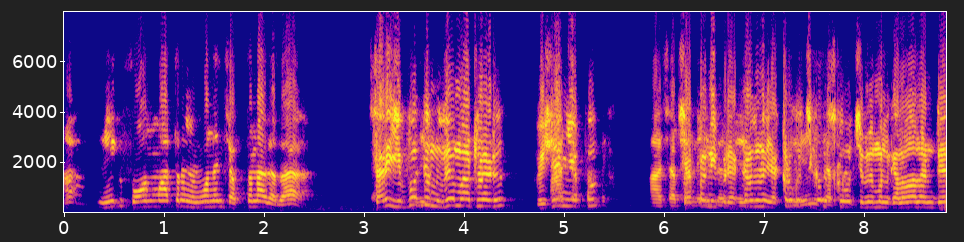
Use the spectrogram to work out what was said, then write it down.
ఆ, నీకు ఫోన్ మాత్రం ఇవ్వనని చెప్తున్నా కదా. సరే ఇవ్వద్దు నువ్వే మాట్లాడు. విషయం చెప్పు. ఆ, చెప్పండి ఇప్పుడు ఎక్కడ ఎక్కడికి వచ్చి కలుసుకోవచ్చు మిమ్మల్ని కలవాలంటే.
